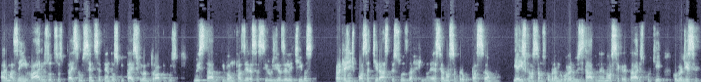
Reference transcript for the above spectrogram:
Armazém e vários outros hospitais, são 170 hospitais filantrópicos no estado que vão fazer essas cirurgias eletivas para que a gente possa tirar as pessoas da fila. Essa é a nossa preocupação e é isso que nós estamos cobrando do governo do estado, né, nossos secretários, porque, como eu disse,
